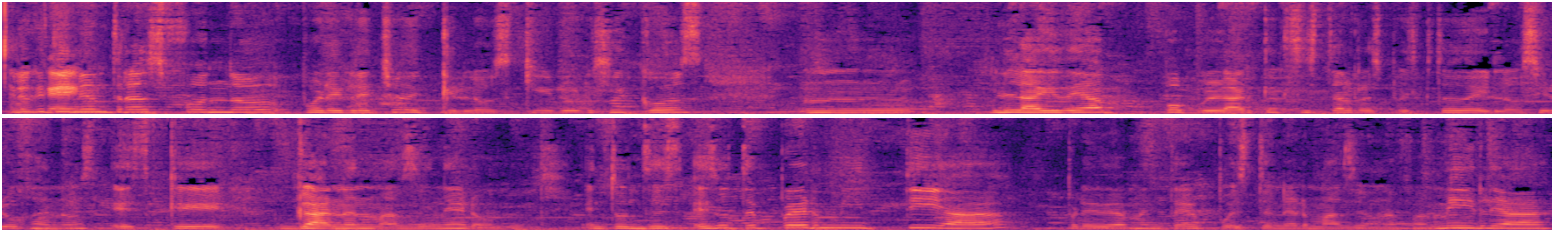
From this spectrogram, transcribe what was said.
creo que tiene un trasfondo por el hecho de que los quirúrgicos la idea popular que existe al respecto de los cirujanos es que ganan más dinero. Entonces, eso te permitía previamente pues tener más de una familia,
